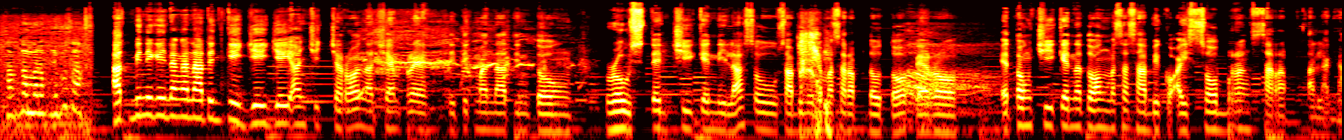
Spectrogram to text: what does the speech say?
Sarap na manok niyo, boss ah. At binigay na nga natin kay JJ ang chicharon at syempre titikman natin tong roasted chicken nila. So sabi nila masarap daw to pero etong chicken na to ang masasabi ko ay sobrang sarap talaga.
